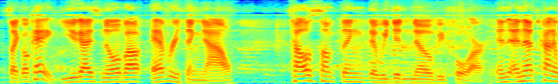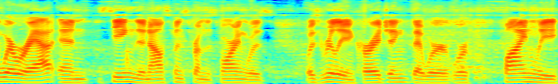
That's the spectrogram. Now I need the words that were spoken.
It's like, okay, you guys know about everything now, tell us something that we didn't know before. And, and that's kind of where we're at, and seeing the announcements from this morning was, was really encouraging, that we're, we're finally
